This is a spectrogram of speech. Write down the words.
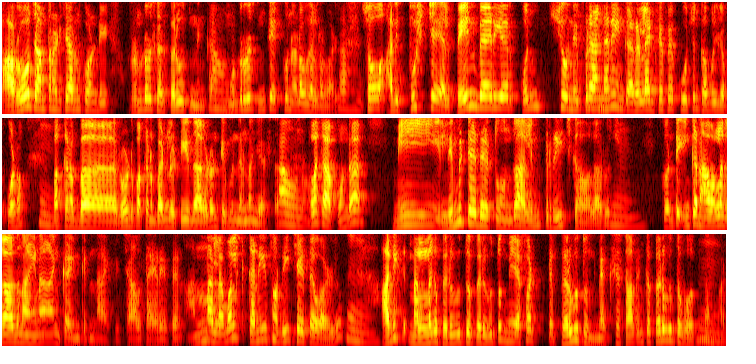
ఆ రోజు అంత నడిచారనుకోండి రెండు రోజుకి అది పెరుగుతుంది ఇంకా. మూడు రోజులు ఇంకా ఎక్కువ నడవగలరు వాళ్ళు. సో అది పుష్ చేయాలి పెయిన్ బ్యారియర్ కొంచెం నొప్పి రాగానే ఇంకా రిలాక్స్ అయిపోయి కూర్చొని కబుర్లు చెప్పుకోవడం మ్మ్. పక్కన రోడ్డు పక్కన బండిలో టీ తాగడం టిఫిన్ తినడం చేస్తారు అలా కాకుండా మీ లిమిట్ ఏదైతే ఉందో ఆ లిమిట్ రీచ్ కావాలి ఆ రోజు మ్మ్. అంటే ఇంకా నా వల్ల కాదు నాయన ఇంకా ఇంక నాకు చాలా టైర్ అయిపోయాను అన్న లెవెల్కి కనీసం రీచ్ అయితే వాళ్ళు. అది మెల్లగా పెరుగుతూ పెరుగుతూ మీ ఎఫర్ట్ పెరుగుతుంది మీ ఎక్సెస్ టాలరెన్స్ ఇంకా పెరుగుతూ పోతుంది. అనమాట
